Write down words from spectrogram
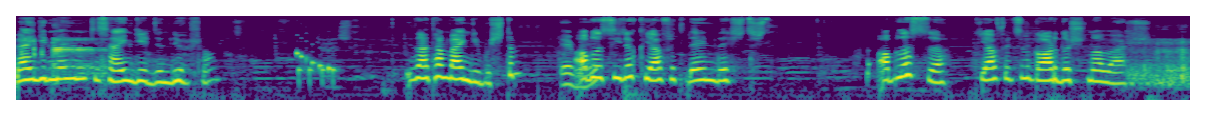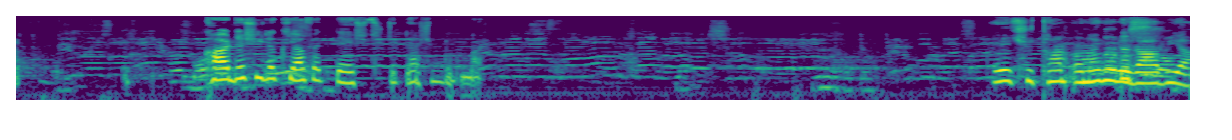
Ben girmedim ki sen girdin diyor şu an. Zaten ben girmiştim. Evet. Ablasıyla kıyafetlerini değiştirdi. Ablası kıyafetini kardeşine ver. Kardeşiyle kıyafet değiştirecekler şimdi bunlar. Evet şu tam ona göre Rabia.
